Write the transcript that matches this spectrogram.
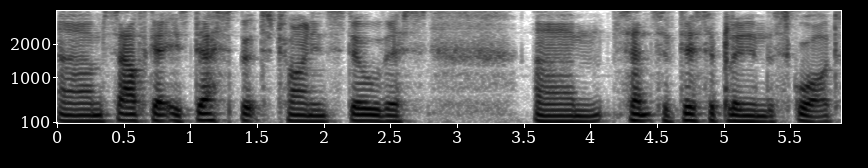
Um, Southgate is desperate to try and instill this um, sense of discipline in the squad.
